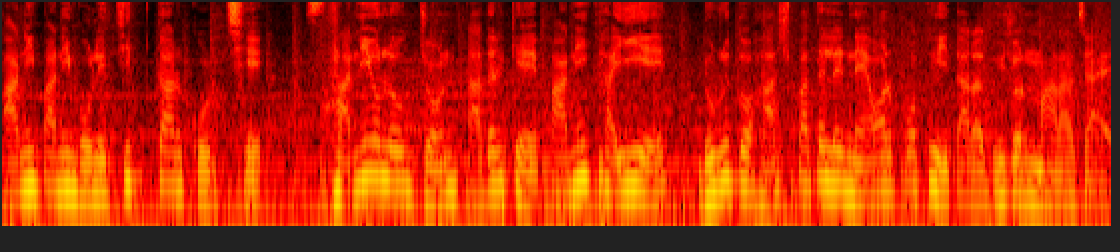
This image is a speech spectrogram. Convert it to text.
পানি পানি বলে চিৎকার করছে। স্থানীয় লোকজন তাদেরকে পানি খাইয়ে দ্রুত হাসপাতালে নেওয়ার পথেই তারা দুজন মারা যায়।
